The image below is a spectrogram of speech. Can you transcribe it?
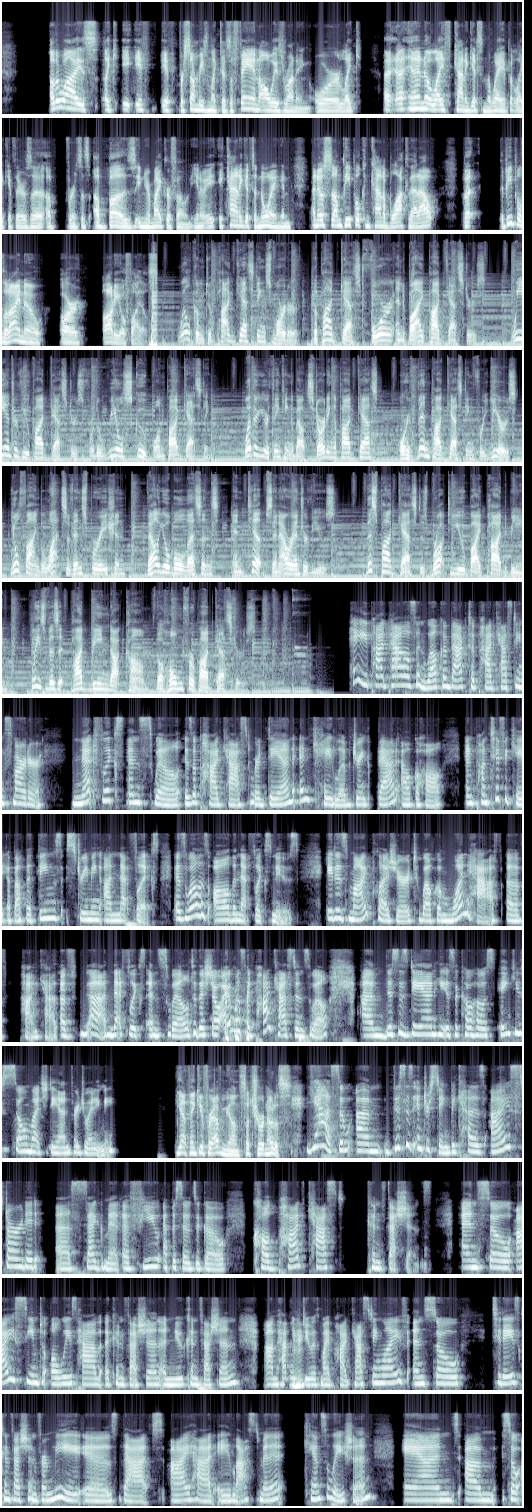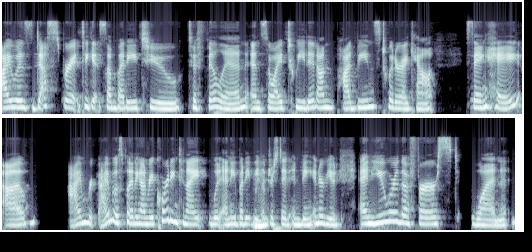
otherwise like if if for some reason like there's a fan always running or like and I know life kind of gets in the way, but like if there's a, a for instance, a buzz in your microphone, you know, it, it kind of gets annoying. And I know some people can kind of block that out, but the people that I know are audiophiles. Welcome to Podcasting Smarter, the podcast for and by podcasters. We interview podcasters for the real scoop on podcasting. Whether you're thinking about starting a podcast or have been podcasting for years, you'll find lots of inspiration, valuable lessons, and tips in our interviews. This podcast is brought to you by Podbean. Please visit podbean.com, the home for podcasters. Hey, Pod Pals, and welcome back to Podcasting Smarter. Netflix and Swill is a podcast where Dan and Caleb drink bad alcohol and pontificate about the things streaming on Netflix, as well as all the Netflix news. It is my pleasure to welcome one half of podcast of uh, Netflix and Swill to the show. I almost said podcast and Swill. Um, this is Dan. He is the co-host. Thank you so much, Dan, for joining me. Yeah, thank you for having me on such short notice. Yeah, so um, this is interesting because I started a segment a few episodes ago called Podcast confessions. And so I seem to always have a confession, a new confession um, having mm-hmm. to do with my podcasting life. And so today's confession from me is that I had a last minute cancellation. And um, so I was desperate to get somebody to to fill in, and so I tweeted on Podbean's Twitter account saying, "Hey, uh, I'm I was planning on recording tonight. Would anybody be mm-hmm. interested in being interviewed? And you were the first one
